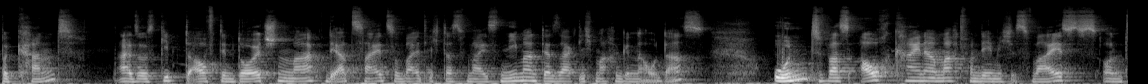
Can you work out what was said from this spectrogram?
bekannt. Also es gibt auf dem deutschen Markt derzeit, soweit ich das weiß, niemand, der sagt, ich mache genau das. Und was auch keiner macht, von dem ich es weiß, und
